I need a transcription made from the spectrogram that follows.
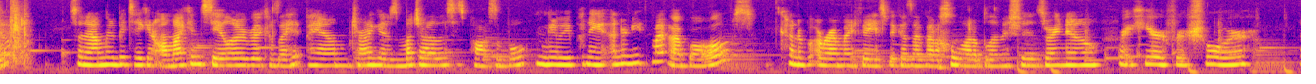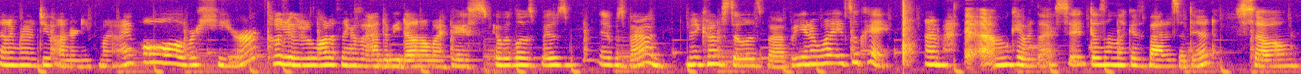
yep. So now I'm going to be taking all my concealer because I hit pan. I'm trying to get as much out of this as possible. I'm going to be putting it underneath my eyeballs kind of around my face because I've got a whole lot of blemishes right now. Right here for sure. Then I'm gonna do underneath my eyeball over here. Told you there's a lot of things that had to be done on my face. It was, it was, it was bad. I mean, it kind of still is bad, but you know what? It's okay. I'm, I'm okay with this. It doesn't look as bad as it did. So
